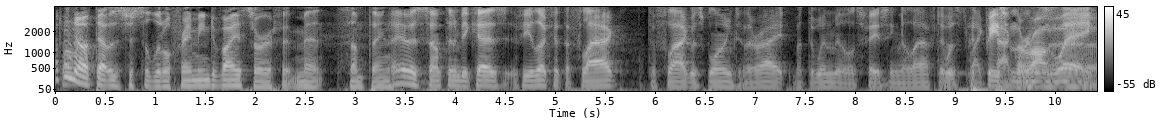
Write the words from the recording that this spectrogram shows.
I don't know if that was just a little framing device or if it meant something. It was something because if you look at the flag, the flag was blowing to the right, but the windmill was facing the left. It was was, like facing backwards. the wrong way,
